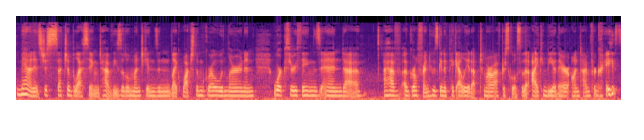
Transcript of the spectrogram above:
man, it's just such a blessing to have these little munchkins and like watch them grow and learn and work through things. And uh, I have a girlfriend who's going to pick Elliot up tomorrow after school so that I can be there on time for Grace.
